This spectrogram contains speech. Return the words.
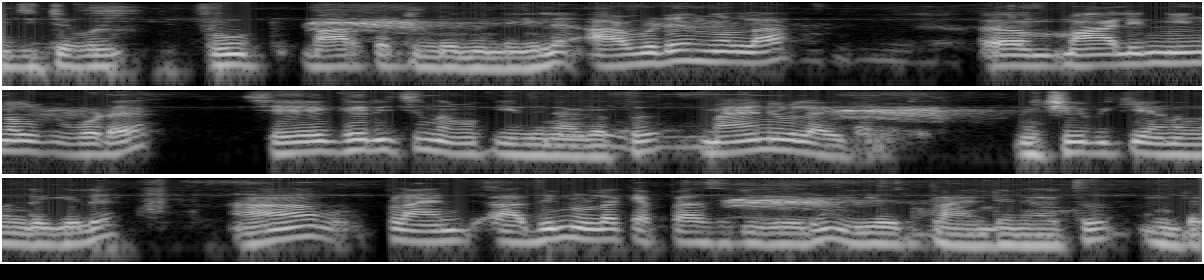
വെജിറ്റബിൾ ഫ്രൂട്ട് മാർക്കറ്റ് ഉണ്ടെന്നുണ്ടെങ്കിൽ അവിടെ നിന്നുള്ള മാലിന്യങ്ങൾക്ക് കൂടെ ശേഖരിച്ച് നമുക്ക് ഇതിനകത്ത് മാനുവലായിട്ട് നിക്ഷേപിക്കുകയാണെന്നുണ്ടെങ്കിൽ ആ പ്ലാന്റ് അതിനുള്ള കപ്പാസിറ്റി പോലും ഈ ഒരു പ്ലാന്റിനകത്ത് ഉണ്ട്.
